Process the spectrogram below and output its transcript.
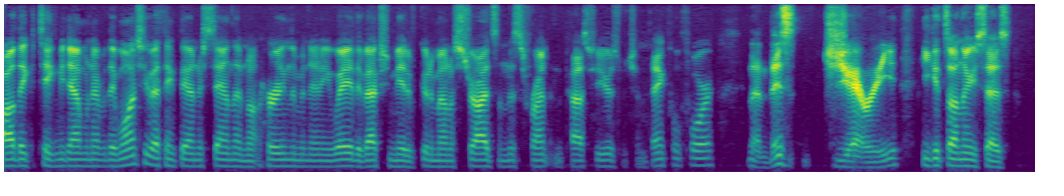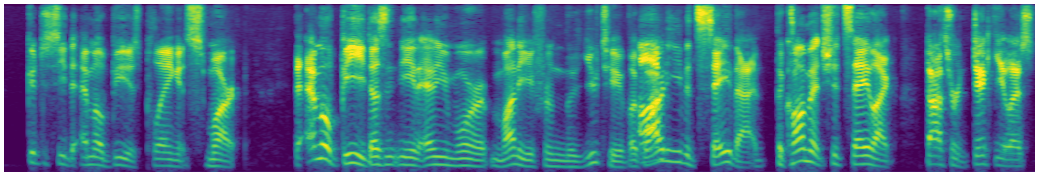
While they can take me down whenever they want to, I think they understand that I'm not hurting them in any way. They've actually made a good amount of strides on this front in the past few years, which I'm thankful for. And then this Jerry, he gets on there, he says, Good to see the MLB is playing it smart. The MLB doesn't need any more money from the YouTube. Like, why um, would he even say that? The comment should say, like, that's ridiculous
